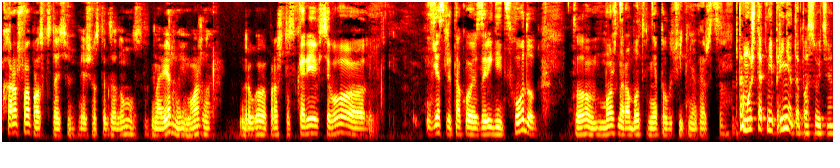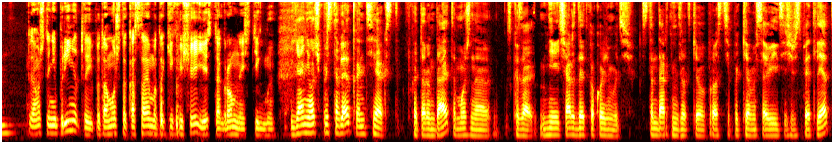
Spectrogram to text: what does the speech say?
хороший вопрос, кстати. Я сейчас так задумался. Наверное, и можно. Другой вопрос, что, скорее всего, если такое зарядить сходу, то можно работу не получить, мне кажется. Потому что так не принято, по сути. Потому что не принято, и потому что касаемо таких вещей есть огромные стигмы. Я не очень представляю контекст, в котором, да, это можно сказать. Мне HR задает какой-нибудь стандартный идиотский вопрос, типа, кем вы себя видите через пять лет?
